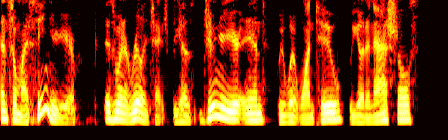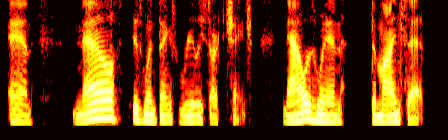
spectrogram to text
And so my senior year is when it really changed because junior year end, we went one, two, we go to nationals and now is when things really start to change. Now is when the mindset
